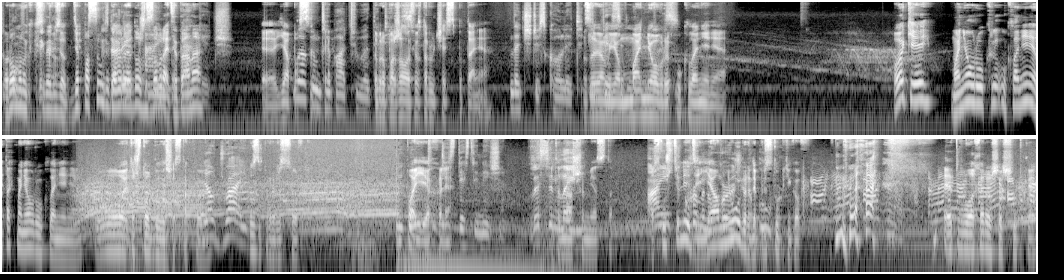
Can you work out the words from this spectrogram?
Роману, как всегда, везет. Где посылка, которую я должен забрать? Это она? Э, я посылка. Добро пожаловать во вторую часть испытания. Назовем ее маневры уклонения. Окей. Маневры уклонения, так маневры уклонения. О, это что было сейчас такое? Что за прорисовка? Поехали. Это наше место. Послушайте, леди, я вам не убер для преступников. Это была хорошая шутка.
